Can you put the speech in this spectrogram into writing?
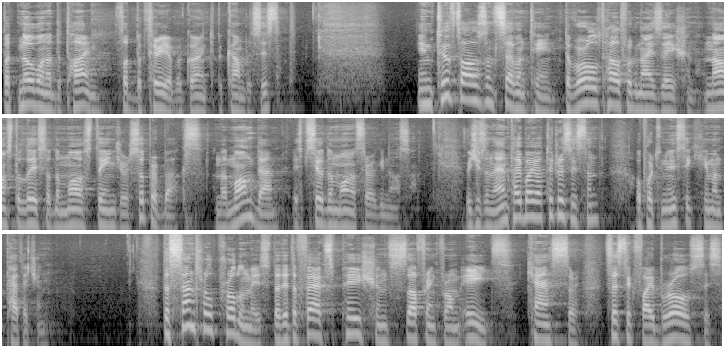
but no one at the time thought bacteria were going to become resistant. In 2017, the World Health Organization announced a list of the most dangerous superbugs, and among them is Pseudomonas aeruginosa, which is an antibiotic-resistant, opportunistic human pathogen. The central problem is that it affects patients suffering from AIDS, cancer, cystic fibrosis,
